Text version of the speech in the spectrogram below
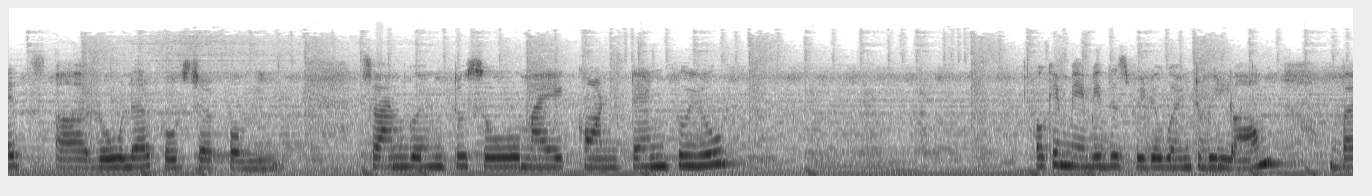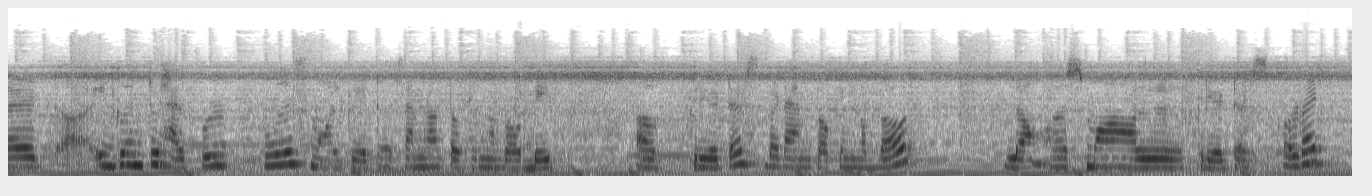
it's a roller coaster for me. So i'm going to show my content to you. Okay maybe this video going to be long but uh, it's going to helpful to the small creators. I'm not talking about big uh, creators but i'm talking about long uh, small creators. All right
